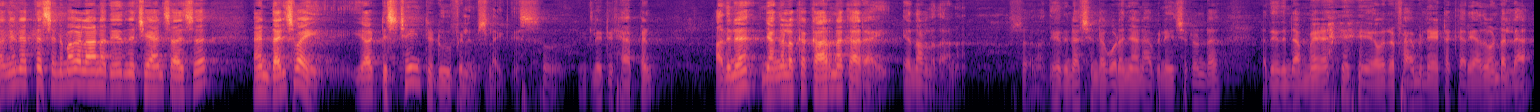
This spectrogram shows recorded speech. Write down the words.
അങ്ങനത്തെ സിനിമകളാണ് അദ്ദേഹത്തിന് ചെയ്യാൻ സാധിച്ചത് and that's why you are destined to do films like this so it let it happen അതിന് ഞങ്ങളൊക്കെ കാരണക്കാരായി എന്നുള്ളതാണ്. സോ അദ്ദേഹത്തിന്റെ അച്ഛന്റെ കൂടെ ഞാൻ അഭിനയിച്ചിട്ടുണ്ട്. അദ്ദേഹത്തിന്റെ അമ്മ അവരുടെ ഫാമിലിയായിട്ടൊക്കെ അറിയാം. അതുകൊണ്ടല്ല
